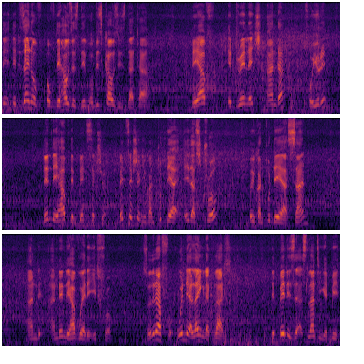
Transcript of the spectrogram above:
the, the design of, of the houses of these cows is that uh, they have a drainage under for urine. Then they have the bed section. Bed section you can put there either straw or you can put there sand, and and then they have where they eat from. So therefore, when they are lying like that, the bed is uh, slanting a bit.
